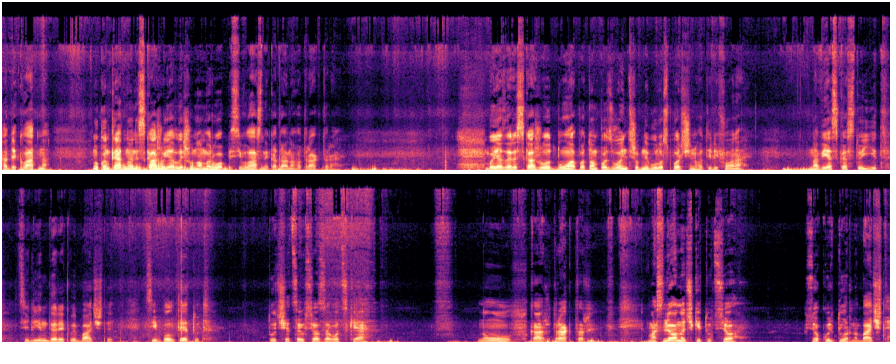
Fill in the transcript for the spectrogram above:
адекватна. Ну конкретно не скажу, я лишу номер в описі власника даного трактора. Бо я зараз скажу одну, а потім подзвонять, щоб не було спорченого телефона. Навіска стоїть, циліндр, як ви бачите, ці болти тут. Тут ще це все заводське. Ну, кажу, трактор масляночки, тут все, все культурно, бачите?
